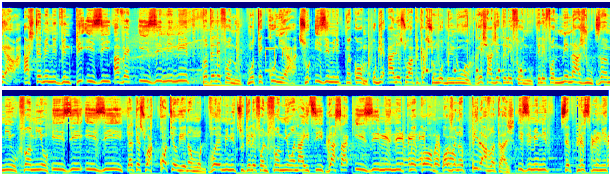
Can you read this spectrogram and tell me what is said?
ya, achete minute vin pi easy avek Easy Minute. Ton telefon nou, monte koun ya sou easyminute.com ou bien ale sou aplikasyon mobil nou an. Rechaje telefon nou, telefon menaj ou, zanmi ou, fami ou, easy, easy. Kelke swa kote ou ye nan moun. Voye minute sou telefon fami ou an Haiti grasa easyminute.com. Wap jwen an pil avantaj. Easy Minute Se plis minute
